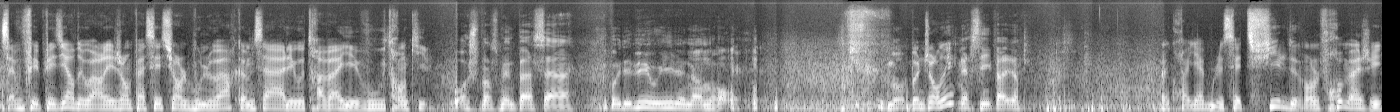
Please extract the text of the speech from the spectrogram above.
Ça vous fait plaisir de voir les gens passer sur le boulevard comme ça, aller au travail et vous tranquille? Oh, je pense même pas à ça. Au début, oui, mais non, non. Bon, bonne journée Merci, par exemple. Incroyable cette file devant le fromager.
